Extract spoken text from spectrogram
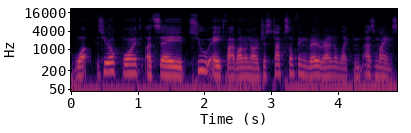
what, 0 point, let's say 285. I don't know, just type something very random like as minus.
